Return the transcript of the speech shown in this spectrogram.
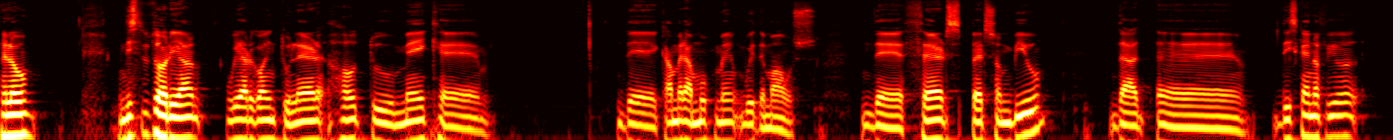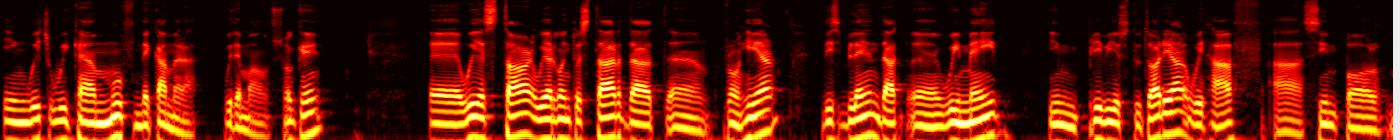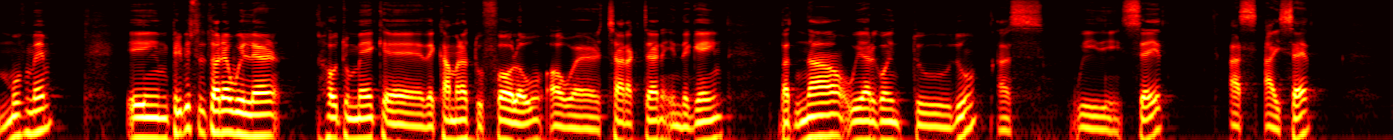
Hello. In this tutorial, we are going to learn how to make uh, the camera movement with the mouse. The third person view that uh, this kind of view in which we can move the camera with the mouse, okay? Uh, we start, we are going to start that uh, from here, this blend that uh, we made in previous tutorial, we have a simple movement in previous tutorial, we learned how to make uh, the camera to follow our character in the game, but now we are going to do, as we said, as I said,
